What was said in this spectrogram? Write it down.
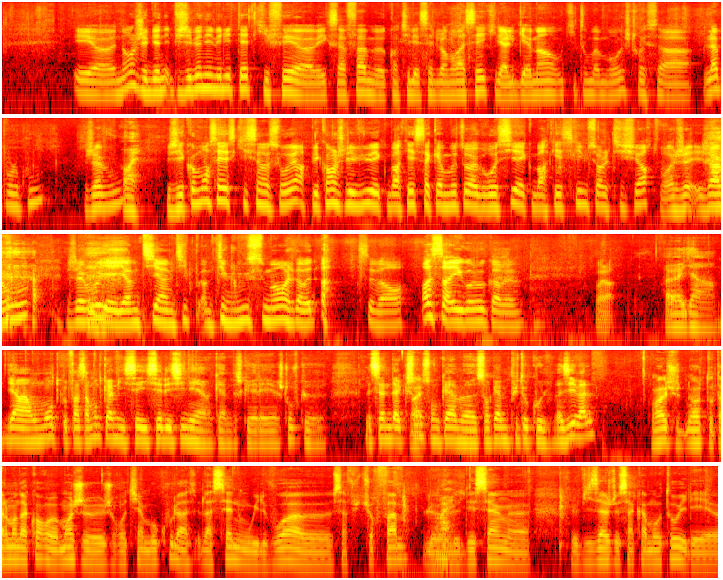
Et non, j'ai bien, j'ai bien aimé les têtes qu'il fait avec sa femme quand il essaie de l'embrasser, qu'il a le gamin ou qu'il tombe amoureux. Je trouvais ça. Là, pour le coup, j'avoue. J'ai commencé à esquisser un sourire, puis quand je l'ai vu avec marqué Sakamoto a grossi, avec marqué Slim sur le t-shirt, j'avoue, j'avoue, il y, a un petit, un petit, un petit gloussement. J'étais en mode, oh, c'est marrant, oh, c'est rigolo quand même. Voilà. Il y, a, y a, on montre que, enfin, ça montre quand même, il sait, il sait dessiner hein, quand même, parce que je trouve que les scènes d'action sont quand même, sont quand même plutôt cool. Vas-y Val. Ouais, je suis totalement d'accord. Euh, moi, je, je, retiens beaucoup la, la, scène où il voit euh, sa future femme, le, le dessin, euh, le visage de Sakamoto, il est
